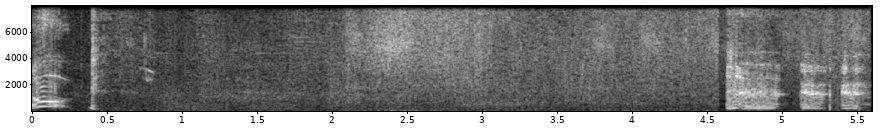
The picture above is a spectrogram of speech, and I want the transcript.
Oh!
